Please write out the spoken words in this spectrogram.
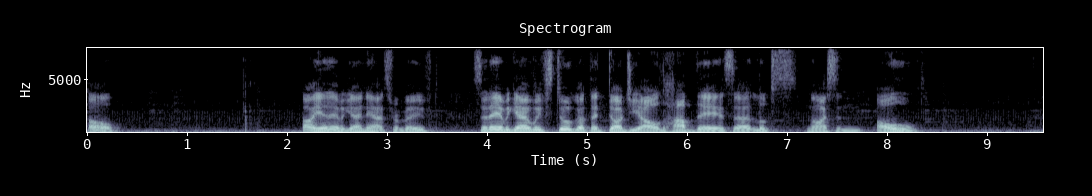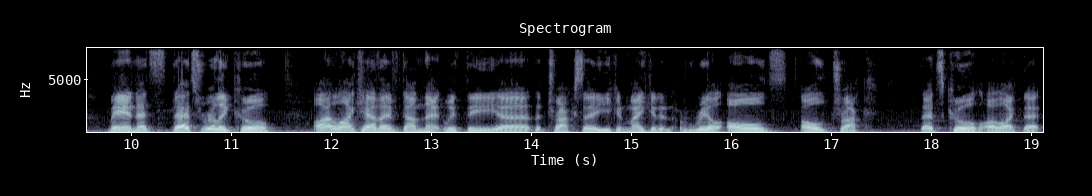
Oh. Oh yeah, there we go. Now it's removed. So there we go. We've still got the dodgy old hub there. So it looks nice and old. Man, that's that's really cool. I like how they've done that with the uh, the truck, so you can make it a real old old truck. That's cool. I like that.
